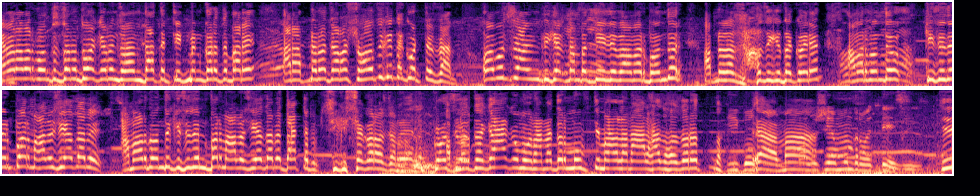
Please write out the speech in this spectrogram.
এবার আমার বন্ধুর জন্য দোয়া করেন যেন দাঁতের ট্রিটমেন্ট করতে পারে। আর আপনারা যারা সহযোগিতা করতে চান অবশ্যই আমি বিকাশ নাম্বার দিয়ে দেবো আমার বন্ধুর। আপনারা সহযোগিতা করেন। আমার বন্ধু কিছুদিন পর মালয়েশিয়া যাবে। আমার বন্ধু কিছুদিন পর মালয়েশিয়া যাবে দাঁতের চিকিৎসা করার জন্য। আপনার থেকে আগমন আমাদের মুফতি মাওলানা আলহাজ হজরত কি করছ মা মানুষের মন্দির কি?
